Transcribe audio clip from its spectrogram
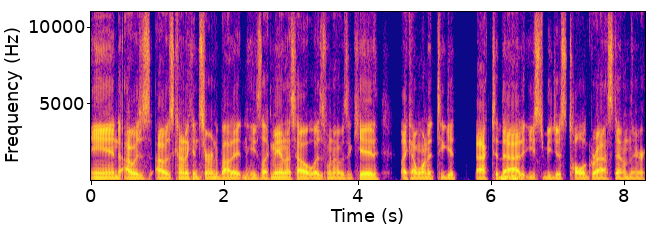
And i was i was kind of concerned about it. And he's like man that's how it was when i was a kid. Like i want it to get back to that mm-hmm. it used to be just tall grass down there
